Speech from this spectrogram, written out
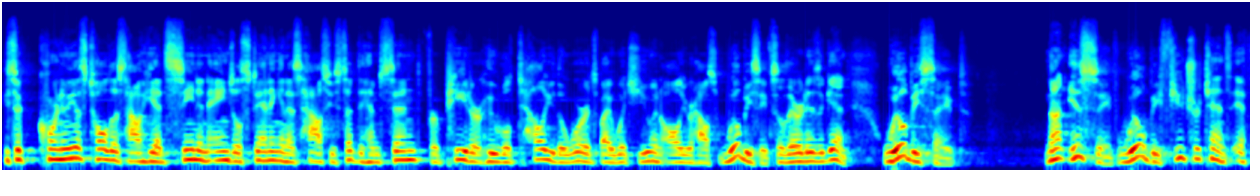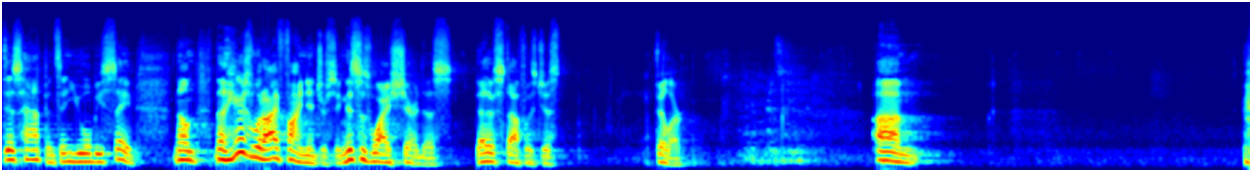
He said, Cornelius told us how he had seen an angel standing in his house who said to him, Send for Peter, who will tell you the words by which you and all your house will be saved. So there it is again will be saved. Not is saved, will be, future tense. If this happens, then you will be saved. Now, now here's what I find interesting. This is why I shared this. The other stuff was just filler. Um,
